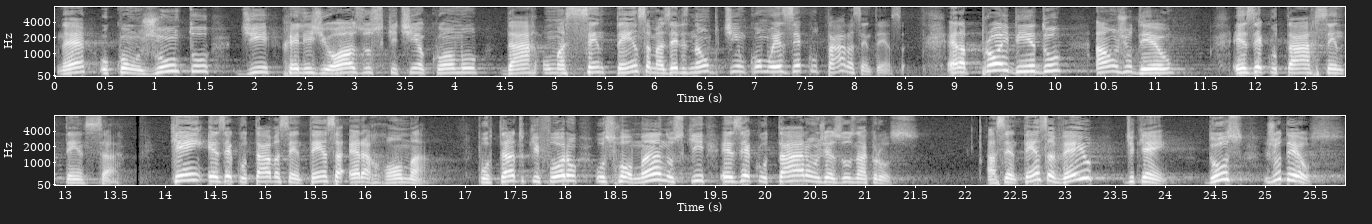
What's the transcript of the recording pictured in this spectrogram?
né, o conjunto de religiosos que tinha como dar uma sentença, mas eles não tinham como executar a sentença. Era proibido a um judeu executar sentença. Quem executava sentença era Roma. Portanto, que foram os romanos que executaram Jesus na cruz. A sentença veio de quem? Dos judeus.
